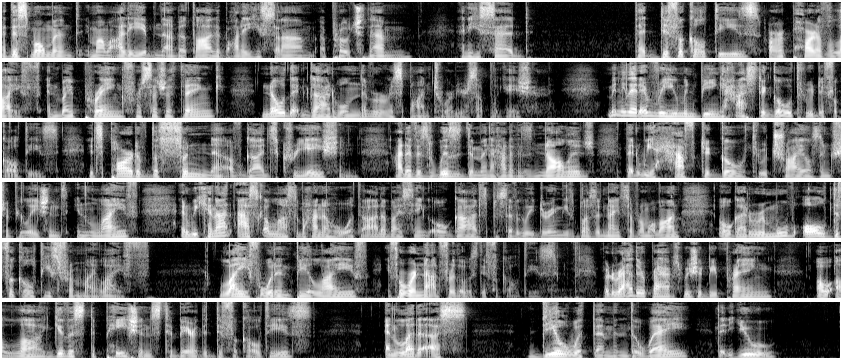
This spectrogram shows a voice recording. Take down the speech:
At this moment, Imam Ali ibn Abi Talib alayhi salam approached them and he said, that difficulties are a part of life, and by praying for such a thing, know that God will never respond toward your supplication. Meaning that every human being has to go through difficulties. It's part of the sunnah of God's creation, out of His wisdom and out of His knowledge, that we have to go through trials and tribulations in life. And we cannot ask Allah subhanahu wa ta'ala by saying, Oh God, specifically during these blessed nights of Ramadan, Oh God, remove all difficulties from my life life wouldn't be life if it were not for those difficulties. But rather, perhaps we should be praying, Oh Allah, give us the patience to bear the difficulties and let us deal with them in the way that you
